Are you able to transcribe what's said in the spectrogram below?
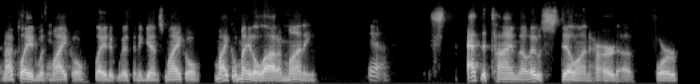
and I played with yeah. Michael, played it with and against Michael. Michael made a lot of money. Yeah. At the time, though, it was still unheard of for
